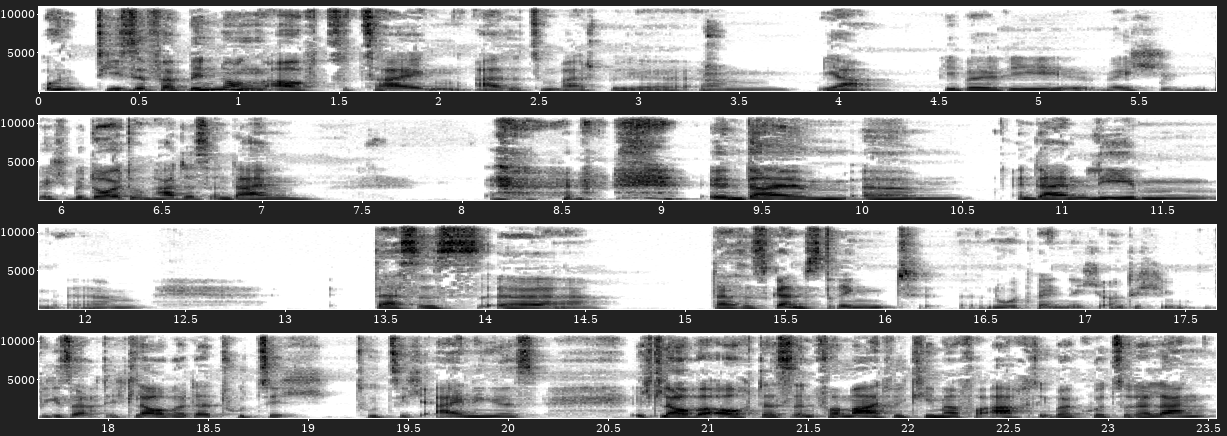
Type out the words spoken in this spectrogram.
Und diese Verbindungen aufzuzeigen, also zum Beispiel, ähm, ja, wie, wie, welche, welche Bedeutung hat es in deinem, in deinem, ähm, in deinem Leben, ähm, das ist, äh, das ist ganz dringend notwendig. Und ich, wie gesagt, ich glaube, da tut sich, tut sich einiges. Ich glaube auch, dass ein Format wie Klima vor acht über kurz oder lang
